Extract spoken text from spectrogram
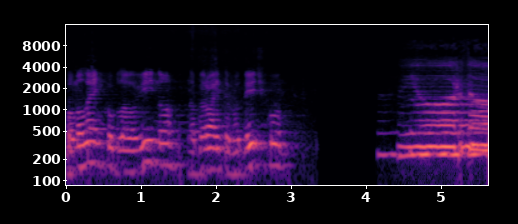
Помаленьку, благовійно, набирайте водичку. В Йордані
